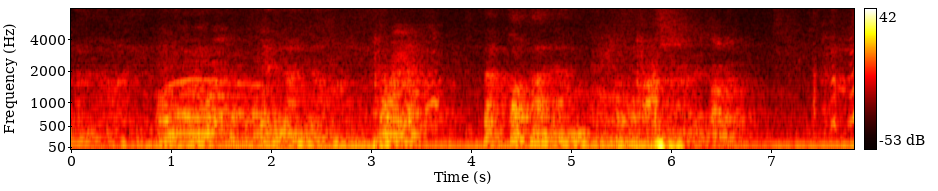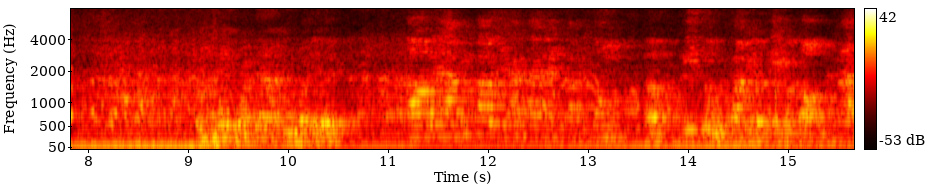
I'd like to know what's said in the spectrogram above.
นานน้อยอ๋อน้อยเล่นนานน้อยทำไมอะรักขอบตาดอ๋ออาชาเนี่ยทำไมไม่ใช่หัวหน้าดูไปเลยเออเวลาพี่เป้าจะทักทายกันก่อนต้องเอ่อมีสูตรถ้ามีดนตรีประกอบนะคะ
